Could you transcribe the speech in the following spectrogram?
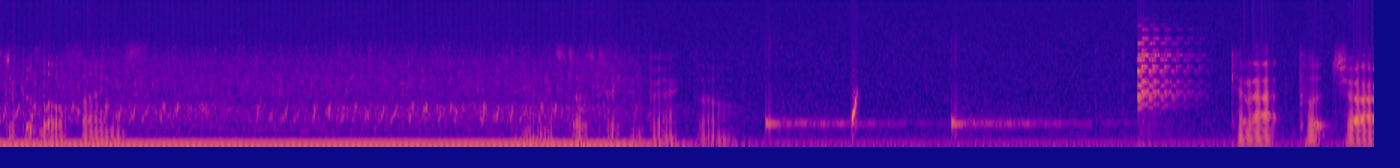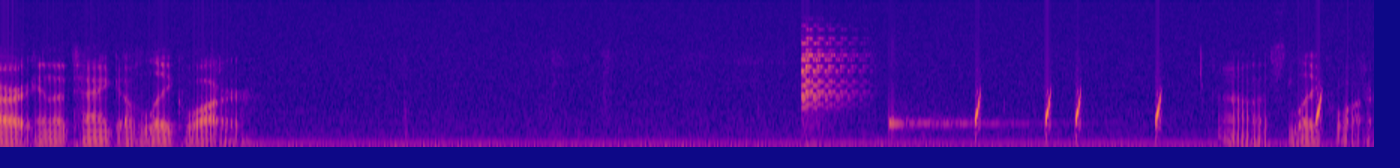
Stupid little things. Damn, this does take him back though. Cannot put char in the tank of lake water. Oh, that's lake water.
